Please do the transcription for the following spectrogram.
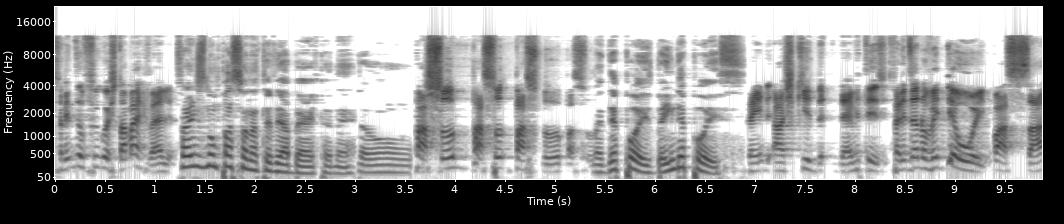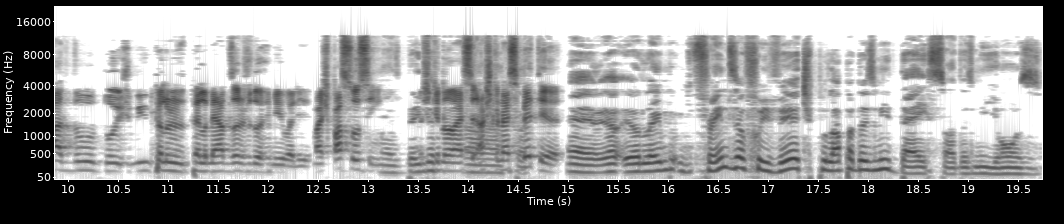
Friends eu fui gostar mais velho. Friends não passou na TV aberta, né? Então. Passou, passou, passou, passou. Mas depois, bem depois. Friends, acho que deve ter. Friends é 98, passado 2000, pelo, pelo meados dos anos 2000 ali. Mas passou sim. Mas acho, de... que no, ah, acho que no SBT. Tá. É, eu, eu, lembro. Friends eu fui ver, tipo, lá pra 2010 só, 2011.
